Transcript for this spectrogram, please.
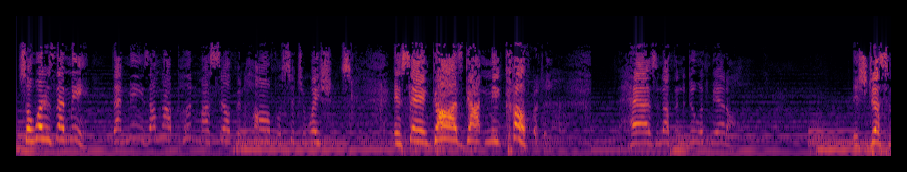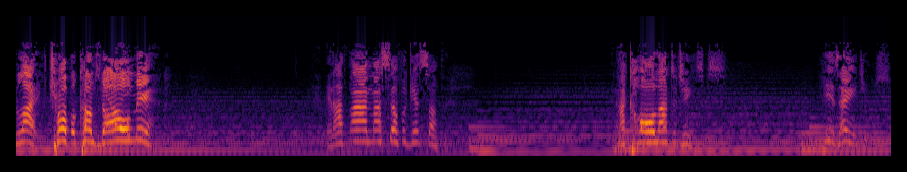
So what does that mean? That means I'm not putting myself in harmful situations and saying God's got me covered. It has nothing to do with me at all. It's just life. Trouble comes to all men. And I find myself against something. And I call out to Jesus. His angels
